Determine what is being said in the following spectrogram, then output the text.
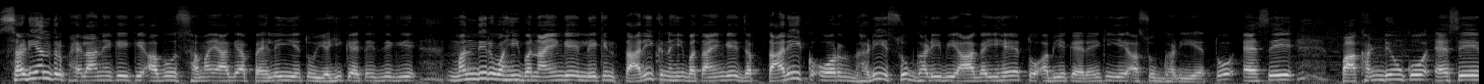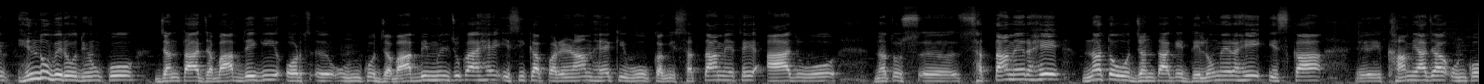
षड्यंत्र फैलाने के कि अब समय आ गया। पहले ही ये तो यही कहते थे कि मंदिर वहीं बनाएँगे, लेकिन तारीख नहीं बताएँगे। जब तारीख और घड़ी, शुभ घड़ी भी आ गई है तो अब ये कह रहे हैं कि ये अशुभ घड़ी है। तो ऐसे पाखंडियों को, ऐसे हिंदू विरोधियों को जनता जवाब देगी और उनको जवाब भी मिल चुका है। इसी का परिणाम है कि वो कभी सत्ता में थे, आज वो न तो सत्ता में रहे, न तो वो जनता के दिलों में रहे। इसका खामियाजा उनको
